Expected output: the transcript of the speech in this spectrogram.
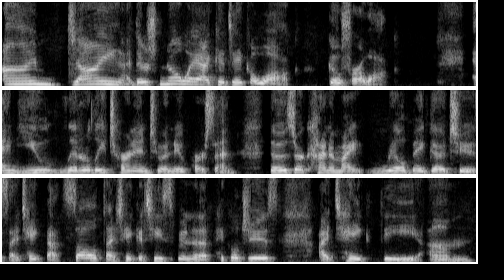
I'm dying, there's no way I could take a walk, go for a walk and you literally turn into a new person. Those are kind of my real big go tos. I take that salt, I take a teaspoon of that pickle juice, I take the um,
